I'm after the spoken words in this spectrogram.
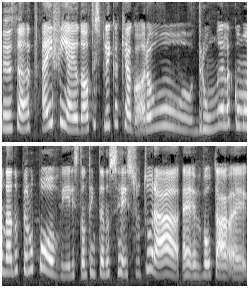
Exato. Aí, enfim, aí o Dalton explica que agora o Drum é comandado pelo povo e eles estão tentando se reestruturar, é, voltar, é,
